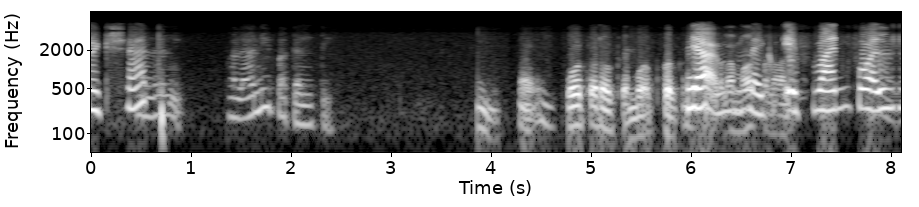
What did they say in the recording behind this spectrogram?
वृक्षात् फलानि पतन्ति both are okay both are okay. yeah Palam like if one falls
